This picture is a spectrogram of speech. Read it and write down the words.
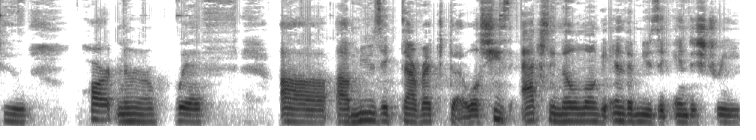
to partner with uh, a music director. Well, she's actually no longer in the music industry.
